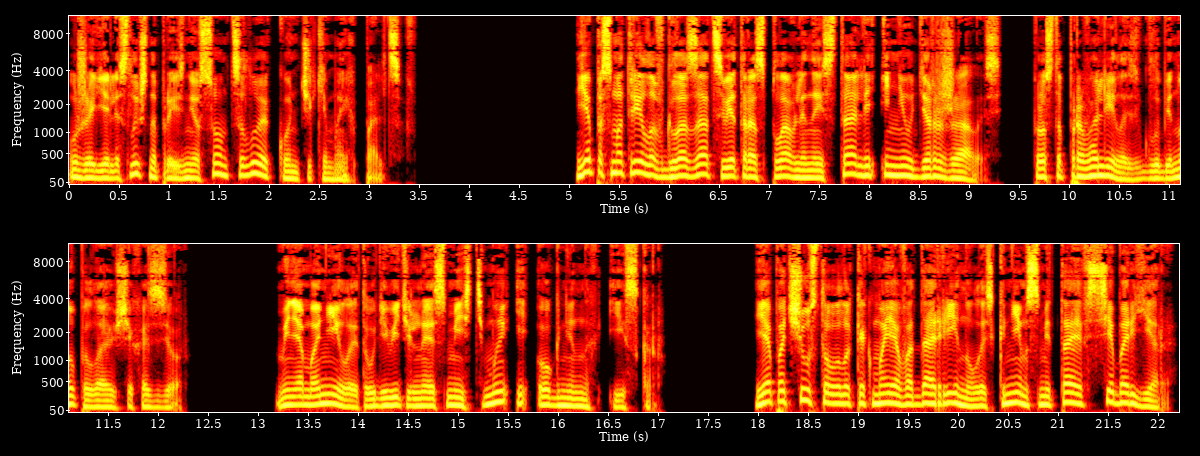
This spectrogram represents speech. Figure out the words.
Уже еле слышно произнес он, целуя кончики моих пальцев. Я посмотрела в глаза цвет расплавленной стали и не удержалась, просто провалилась в глубину пылающих озер. Меня манила эта удивительная смесь тьмы и огненных искр. Я почувствовала, как моя вода ринулась к ним, сметая все барьеры.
